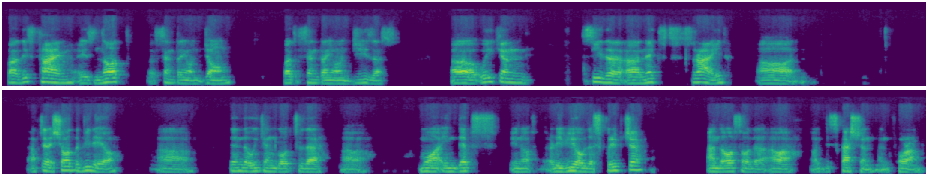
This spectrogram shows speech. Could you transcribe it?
but this time is not uh, centering on John, but centering on Jesus. Uh, we can see the uh, next slide. Uh, after a short video, uh, then we can go to the uh, more in-depth, you know, review of the scripture and also the our, our discussion and forum.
